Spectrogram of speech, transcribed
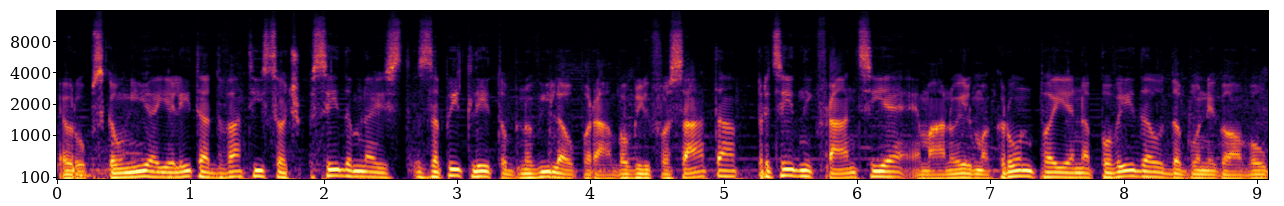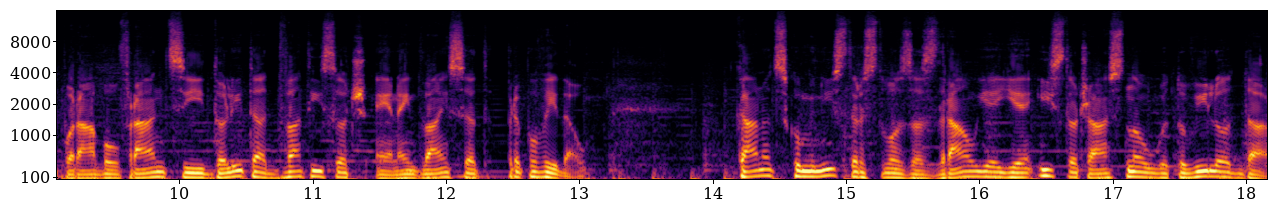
Evropska unija je leta 2017 za pet let obnovila uporabo glifosata, predsednik Francije Emmanuel Macron pa je napovedal, da bo njegovo uporabo v Franciji do leta 2021 prepovedal. Kanadsko ministrstvo za zdravje je istočasno ugotovilo, da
